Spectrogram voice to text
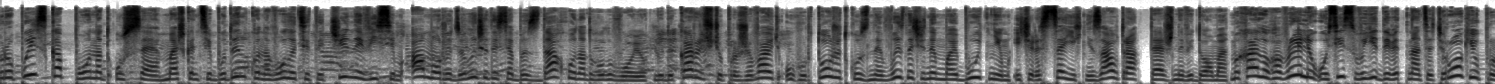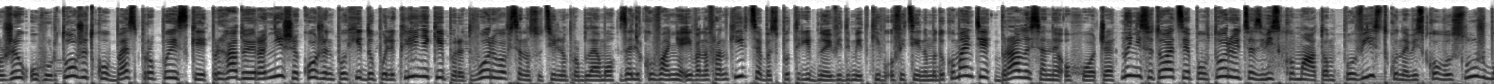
Прописка понад усе. Мешканці будинку на вулиці Тичини 8А можуть залишитися без даху над головою. Люди кажуть, що проживають у гуртожитку з невизначеним майбутнім, і через це їхнє завтра теж невідоме. Михайло Гаврилів усі свої 19 років прожив у гуртожитку без прописки. Пригадує, раніше кожен похід до поліклініки перетворювався на суцільну проблему. За лікування івано-франківця без потрібної відмітки в офіційному документі бралися неохоче. Нині ситуація повторюється з військоматом. Повістку на військову службу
